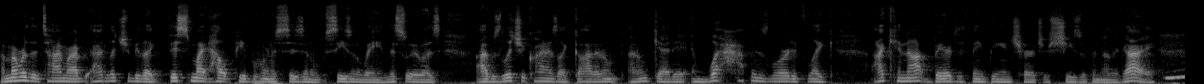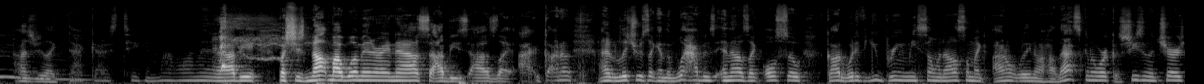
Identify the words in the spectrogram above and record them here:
I remember the time where I, I'd literally be like, this might help people who are in a season season away, and this is what it was. I was literally crying. I was like, God, I don't I don't get it. And what happens, Lord, if like I cannot bear to think being in church if she's with another guy. I was be like, that hmm. guy's taking my woman, and I'd be, but she's not my woman right now. So I'd be, I was like, I gotta, I literally was like, and then what happens? And I was like, also, God, what if you bring me someone else? I'm like, I don't really know how that's gonna work because she's in the church,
